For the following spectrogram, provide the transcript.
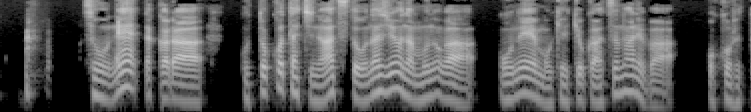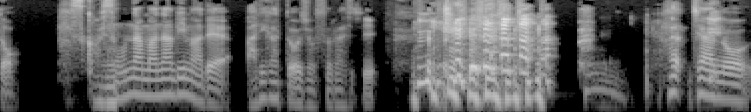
そうね。だから、男たちの圧と同じようなものが、おねえも結局集まれば起こると。すごい、そんな学びまで、ありがとう、ジョソラジ。あじゃあ、あの、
